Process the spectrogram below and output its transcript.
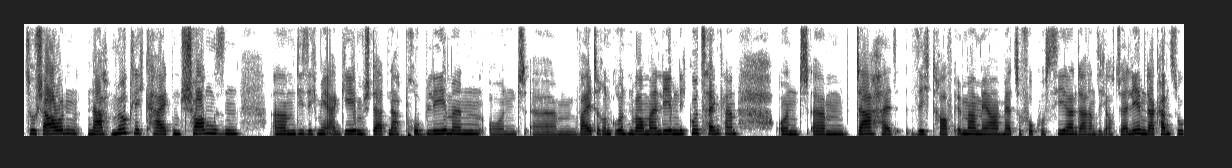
zu schauen nach Möglichkeiten, Chancen, ähm, die sich mir ergeben, statt nach Problemen und ähm, weiteren Gründen, warum mein Leben nicht gut sein kann. Und ähm, da halt sich drauf immer mehr und mehr zu fokussieren, darin sich auch zu erleben. Da kannst du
